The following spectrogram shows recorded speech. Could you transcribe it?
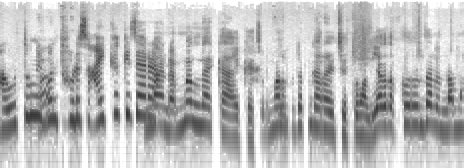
अहो तुम्ही? पण थोडस ऐका की जरा. नाही नाही मला नाही काय ऐकायचं. मला फक्त करायचंय तुम्हाला. एकदा करून झालं ना मग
